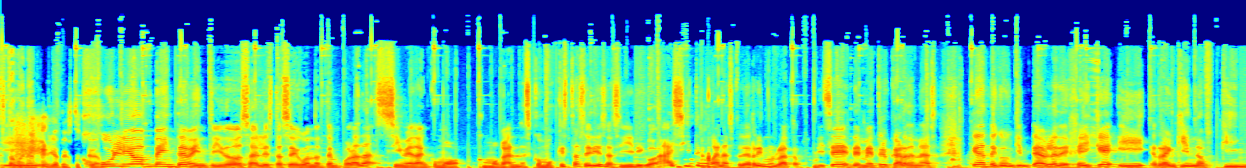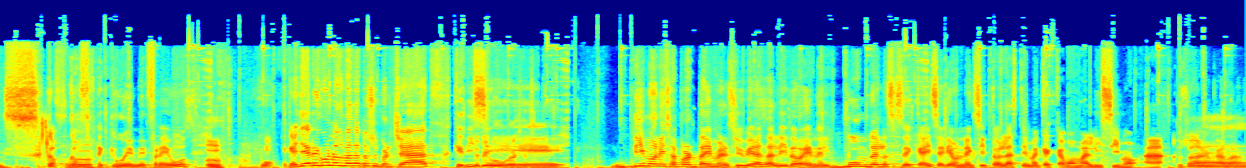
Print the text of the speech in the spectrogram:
Está buena, fíjate, está. Julio 2022 sale esta segunda temporada. Sí me dan como, como ganas, como que esta serie es así. Digo, ay, sí tengo ganas, pero de reírme un rato. Dice Demetrio Cárdenas, quédate con quien te hable de Heike y Ranking of Kings. Cof, cof. TQM Freud. Que Jerrigo nos manda otro super chat que dice Demon is a part-timer. Si hubiera salido en el boom de los Isekai sería un éxito. Lástima que acabó malísimo. Ah, pues todavía acaba.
